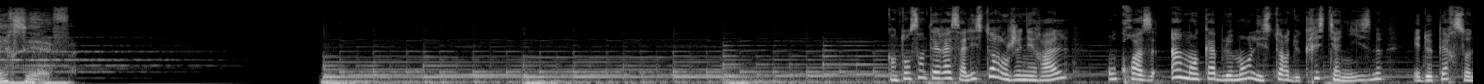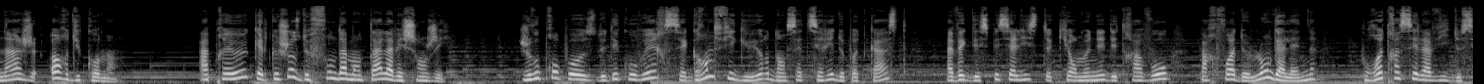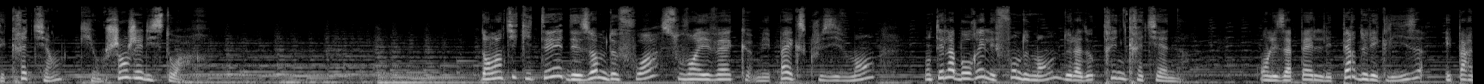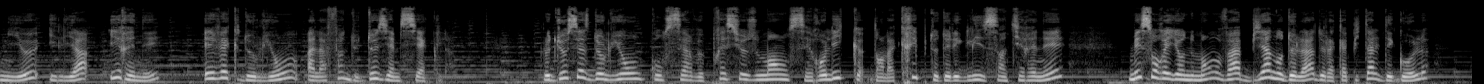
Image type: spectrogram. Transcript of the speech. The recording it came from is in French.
RCF. Quand on s'intéresse à l'histoire en général, on croise immanquablement l'histoire du christianisme et de personnages hors du commun. Après eux, quelque chose de fondamental avait changé. Je vous propose de découvrir ces grandes figures dans cette série de podcasts avec des spécialistes qui ont mené des travaux parfois de longue haleine pour retracer la vie de ces chrétiens qui ont changé l'histoire. Dans l'Antiquité, des hommes de foi, souvent évêques mais pas exclusivement, ont élaboré les fondements de la doctrine chrétienne. On les appelle les pères de l'Église et parmi eux il y a Irénée, évêque de Lyon à la fin du IIe siècle. Le diocèse de Lyon conserve précieusement ses reliques dans la crypte de l'église Saint-Irénée, mais son rayonnement va bien au-delà de la capitale des Gaules,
